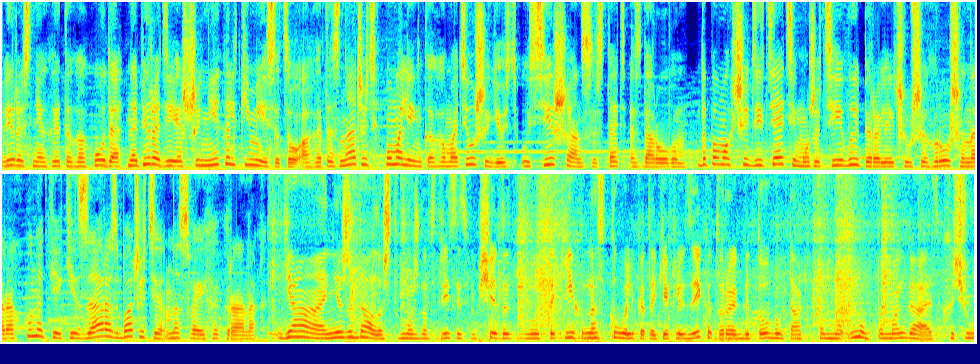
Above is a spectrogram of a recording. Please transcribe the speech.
верасня гэтага года. Наперадзе яшчэ некалькі месяцаў, а гэта значыць, у маленькага мацюшы ёсць усе шансы стаць здаровым. Дапамагчы дзіцяці можаце і вы, пералічыўшы грошы на рахунак, які зараз бачыце на сваіх экранах. Я не ожидала, что можно встретить вообще тут вот таких, настолько таких людей, которые готовы так помо- ну, помогать. Хочу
